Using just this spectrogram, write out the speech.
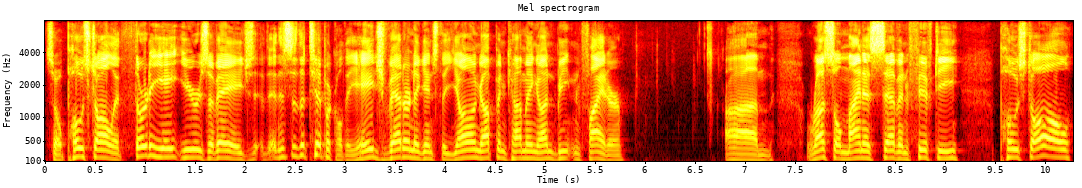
So Postol at 38 years of age, this is the typical, the age veteran against the young, up and coming, unbeaten fighter. Um, Russell minus 750. Postol,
